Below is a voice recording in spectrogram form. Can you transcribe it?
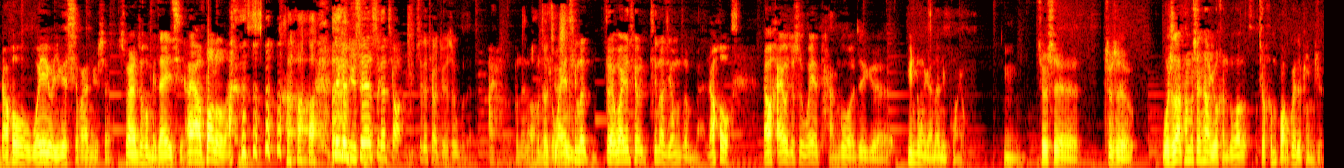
然后我也有一个喜欢的女生，虽然最后没在一起。哎呀，暴露了，那个女生是个跳是个跳爵士舞的。哎呀，不能不能说，万一听了对，万一听听到节目怎么办？然后，然后还有就是，我也谈过这个运动员的女朋友，嗯，就是就是我知道他们身上有很多就很宝贵的品质，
